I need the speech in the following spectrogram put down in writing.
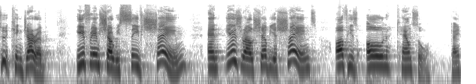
to King Jareb. Ephraim shall receive shame, and Israel shall be ashamed of his own counsel. Okay?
